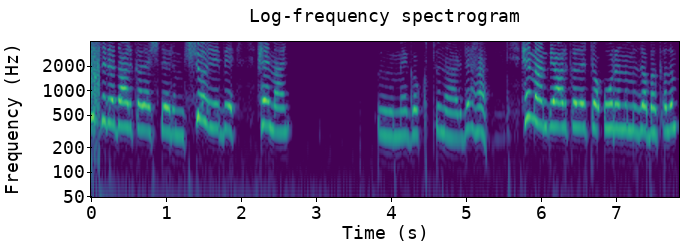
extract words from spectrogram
Bu sırada arkadaşlarım şöyle bir hemen Mega kutu nerede? Ha. Hemen bir arkadaşlar oranımıza bakalım.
